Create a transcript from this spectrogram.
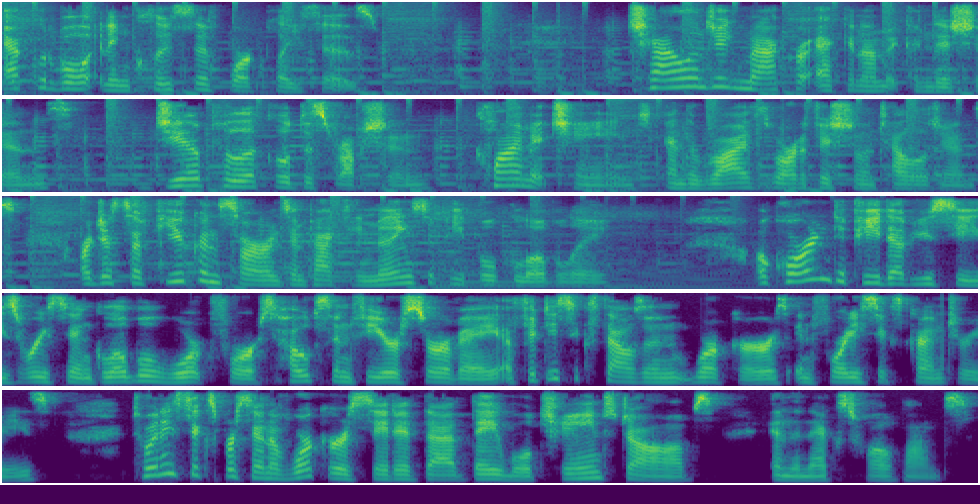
equitable and inclusive workplaces. Challenging macroeconomic conditions, geopolitical disruption, climate change, and the rise of artificial intelligence are just a few concerns impacting millions of people globally. According to PwC's recent Global Workforce Hopes and Fears survey of 56,000 workers in 46 countries, 26% of workers stated that they will change jobs in the next 12 months.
